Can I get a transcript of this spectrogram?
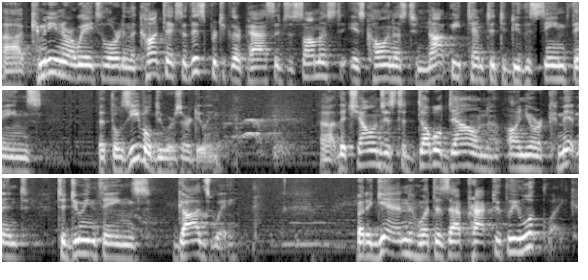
Uh, committing our way to the Lord in the context of this particular passage, the psalmist is calling us to not be tempted to do the same things that those evildoers are doing. Uh, the challenge is to double down on your commitment to doing things God's way. But again, what does that practically look like?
